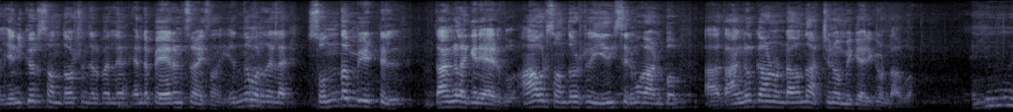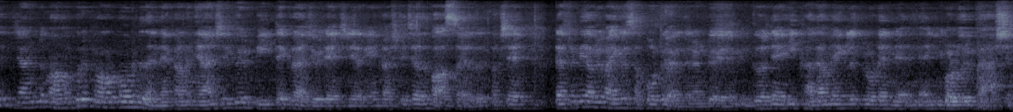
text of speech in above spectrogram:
എനിക്കൊരു സന്തോഷം ചിലപ്പോൾ എന്റെ പേരൻസിനായി സന്തോഷം എന്ന് പറഞ്ഞല്ല സ്വന്തം വീട്ടിൽ താങ്കൾ എങ്ങനെയായിരുന്നു? ആ ഒരു സന്തോഷം ഈ സിനിമ കാണുമ്പോൾ താങ്കൾക്കാണ് ഉണ്ടാവുന്ന അച്ഛനും അമ്മയ്ക്കായിരിക്കും ഉണ്ടാവുക. എനിക്കൊന്ന് രണ്ടും അവർക്കൊരു പ്രൗഡ് മൊമെന്റ് തന്നെ. കാരണം ഞാൻ ശരിക്കും ഒരു ബി ടെക് ഗ്രാജുവേറ്റ് എഞ്ചിനീയറിംഗ് ഞാൻ കഷ്ടിച്ച് അത് പാസ്സായത് പക്ഷേ ഡെഫിനറ്റ്ലി അവർ ഭയങ്കര സപ്പോർട്ട് ആയിരുന്നു രണ്ടുപേരും. ഇതുപോലെ ഈ കലാമേഖലത്തിലൂടെ എന്റെ എന്നെ- എനിക്കുള്ള ഒരു പാഷൻ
